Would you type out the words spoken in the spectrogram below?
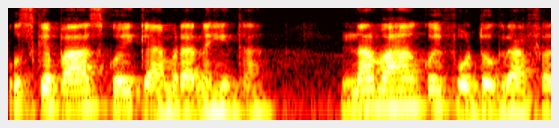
اس کے پاس کوئی کیمرہ نہیں تھا، نہ وہاں کوئی فوٹوگرافر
